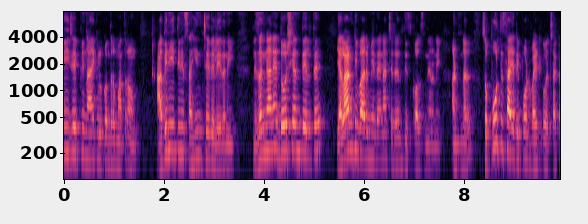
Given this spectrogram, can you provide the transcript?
బీజేపీ నాయకులు కొందరు మాత్రం అవినీతిని సహించేది లేదని నిజంగానే దోషి అని తేలితే ఎలాంటి వారి మీదైనా చర్యలు తీసుకోవాల్సిందేనని అంటున్నారు. సో పూర్తి స్థాయి రిపోర్ట్ బయటకు వచ్చాక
